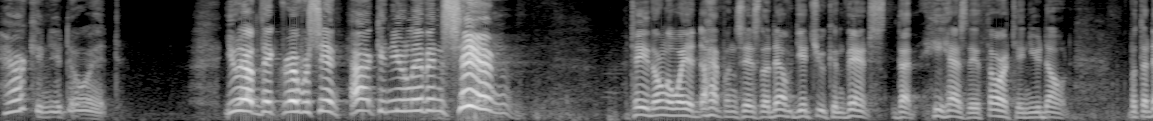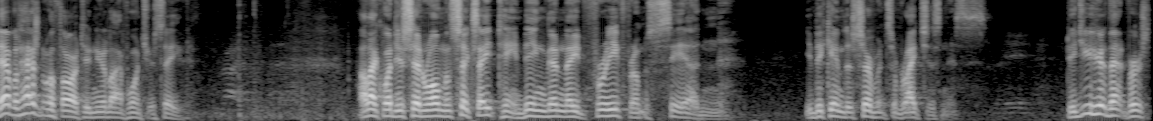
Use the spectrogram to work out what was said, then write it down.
How can you do it? You have victory over sin. How can you live in sin? I tell you, the only way it happens is the devil gets you convinced that he has the authority and you don't. But the devil has no authority in your life once you're saved. I like what he said in Romans 6 18, being then made free from sin, you became the servants of righteousness. Did you hear that verse?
